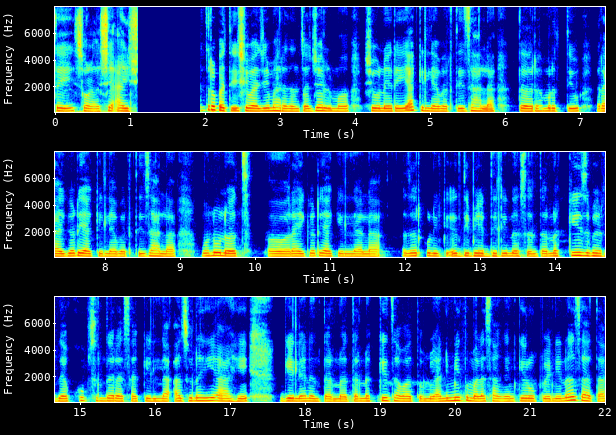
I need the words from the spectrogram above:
ते सोळाशे ऐंशी. छत्रपती शिवाजी महाराजांचा जन्म शिवनेरी या किल्ल्यावरती झाला तर मृत्यू रायगड या किल्ल्यावरती झाला. म्हणूनच रायगड या किल्ल्याला जर कोणी कधी भेट दिली नसेल तर नक्कीच भेट द्या. खूप सुंदर असा किल्ला अजूनही आहे गेल्यानंतरनं. तर नक्कीच जावा तुम्ही. आणि मी तुम्हाला सांगेन की रोपवेने न जाता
